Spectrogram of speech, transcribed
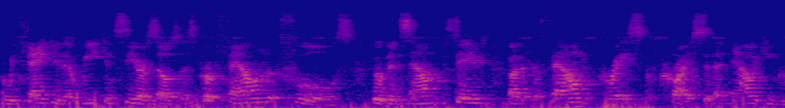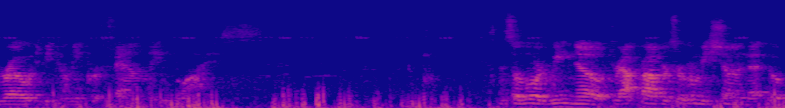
We thank you that we can see ourselves as profound fools who have been sound, saved by the profound grace of Christ so that now we can grow in becoming profoundly wise. And so, Lord, we know throughout Proverbs we're going to be shown that the,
